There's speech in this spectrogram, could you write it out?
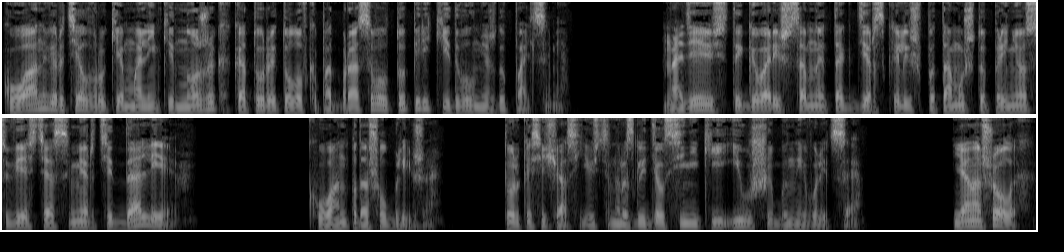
Куан вертел в руке маленький ножик, который то ловко подбрасывал, то перекидывал между пальцами. «Надеюсь, ты говоришь со мной так дерзко лишь потому, что принес весть о смерти Дали?» Куан подошел ближе. Только сейчас Юстин разглядел синяки и ушибы на его лице. «Я нашел их.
